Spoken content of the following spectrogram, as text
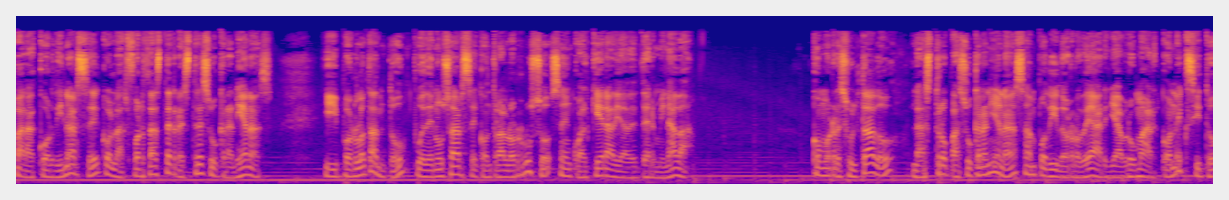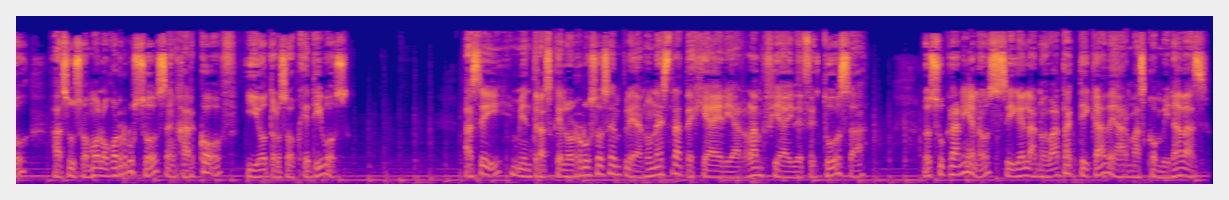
para coordinarse con las fuerzas terrestres ucranianas, y por lo tanto pueden usarse contra los rusos en cualquier área determinada. Como resultado, las tropas ucranianas han podido rodear y abrumar con éxito a sus homólogos rusos en Kharkov y otros objetivos. Así, mientras que los rusos emplean una estrategia aérea rancia y defectuosa, los ucranianos siguen la nueva táctica de armas combinadas.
